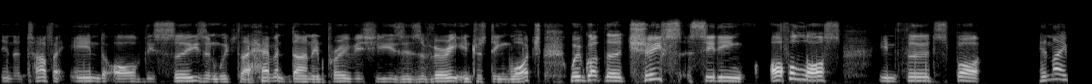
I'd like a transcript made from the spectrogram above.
in the tougher end of this season, which they haven't done in previous years, is a very interesting watch. We've got the Chiefs sitting off a loss in third spot can they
